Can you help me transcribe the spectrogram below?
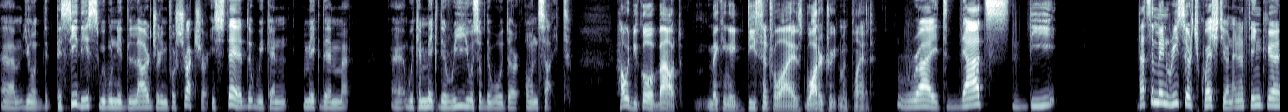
um, you know the, the, cities, we will need larger infrastructure. Instead, we can make them uh, we can make the reuse of the water on site. How would you go about making a decentralized water treatment plant? Right. That's the that's the main research question, and I think uh,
